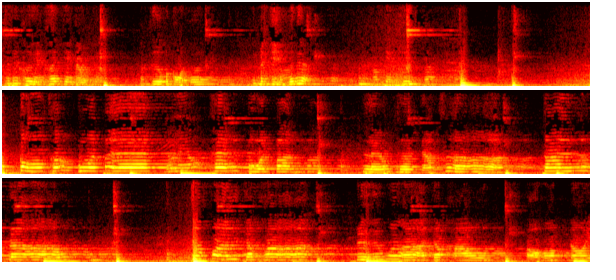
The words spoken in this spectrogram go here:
ที่ไม่เคยเห็นใครเก่งแบบเธอมาก่อนเลยนี่เป็นหญิงนะเนี่ย เอาเก่งจริงด้วย ฆ่ากันหรือเปล่า จะฟันจะผ่าหรือว่าจะเผาตอบหน่อย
